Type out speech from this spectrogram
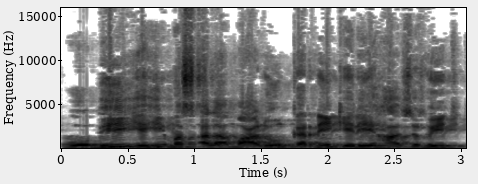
وہ بھی یہی مسئلہ معلوم کرنے کے لیے حاضر ہوئی تھی۔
